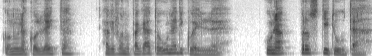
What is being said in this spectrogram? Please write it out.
Con una colletta avevano pagato una di quelle, una prostituta.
